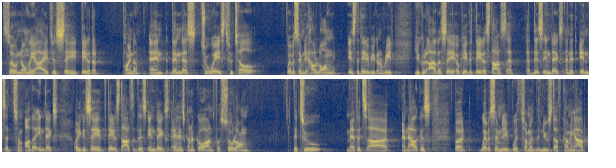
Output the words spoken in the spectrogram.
So normally I just say data pointer. And then there's two ways to tell WebAssembly how long is the data you're going to read. You could either say, okay, the data starts at, at this index and it ends at some other index, or you could say the data starts at this index and it's going to go on for so long. The two methods are analogous, but WebAssembly, with some of the new stuff coming out,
